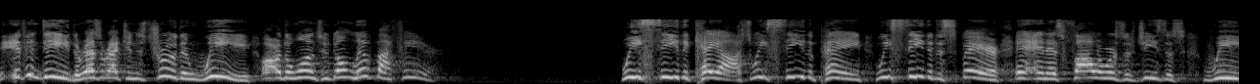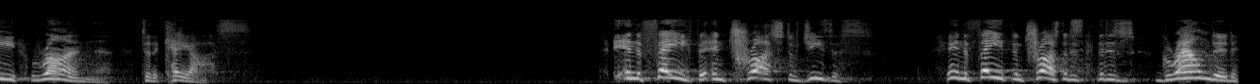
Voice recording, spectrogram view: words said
If indeed the resurrection is true, then we are the ones who don't live by fear. We see the chaos. We see the pain. We see the despair. And as followers of Jesus, we run to the chaos. In the faith and trust of Jesus. In the faith and trust that is, that is grounded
